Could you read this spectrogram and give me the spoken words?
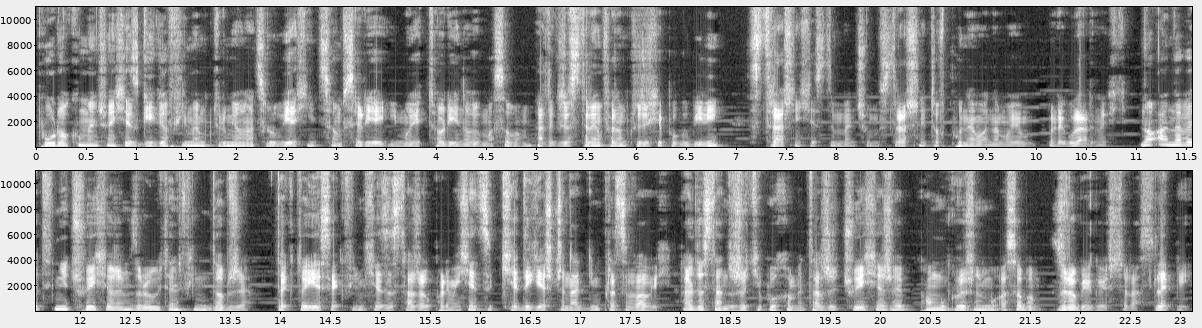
Pół roku męczyłem się z gigafilmem, który miał na celu wyjaśnić całą serię i moje teorie nowym osobom, a także starym fanom, którzy się pogubili. Strasznie się z tym męczyłem, strasznie to wpłynęło na moją regularność. No a nawet nie czuję się, żebym zrobił ten film dobrze. Tak to jest, jak film się zestarzał parę miesięcy, kiedy jeszcze nad nim pracowałeś. Ale dostałem dużo ciepłych komentarzy, czuję się, że pomógł różnym osobom. Zrobię go jeszcze raz, lepiej.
